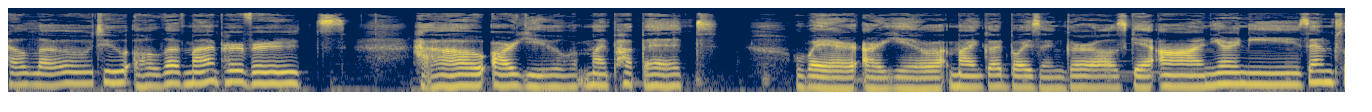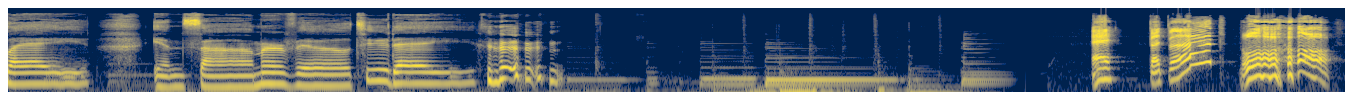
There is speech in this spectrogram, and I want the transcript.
Hello to all of my perverts. How are you, my puppet? Where are you, my good boys and girls? Get on your knees and play in Summerville today. Eh? But but? Oh!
